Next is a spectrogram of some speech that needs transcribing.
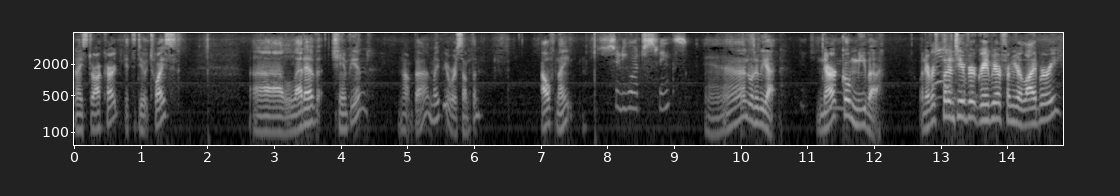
Nice draw card. Get to do it twice. Uh, Ledev Champion. Not bad. Might be worth something. Elf Knight. Should you watch Sphinx? And what do we got? Narcomoeba. Whenever it's put into your graveyard from your library,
